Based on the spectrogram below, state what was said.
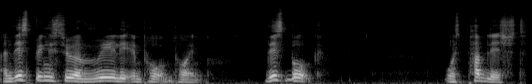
And this brings to a really important point. This book was published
